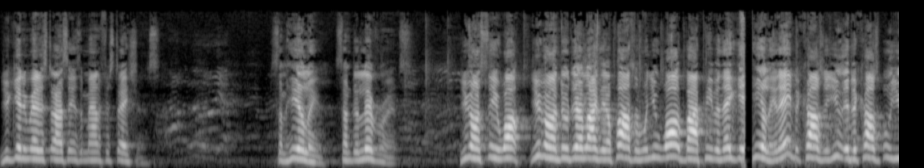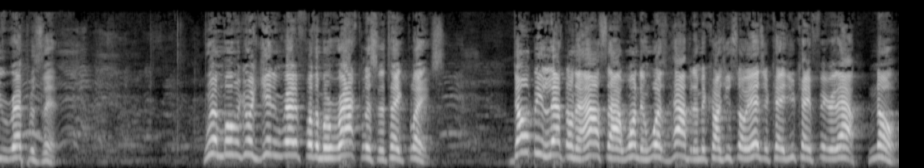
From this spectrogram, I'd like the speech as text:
You're getting ready to start seeing some manifestations, some healing, some deliverance. You're going to see walk. You're going to do just like the apostles. When you walk by people, and they get healing. It ain't because of you. It's because of who you represent. We're moving. We're getting ready for the miraculous to take place. Don't be left on the outside wondering what's happening because you're so educated you can't figure it out. No.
